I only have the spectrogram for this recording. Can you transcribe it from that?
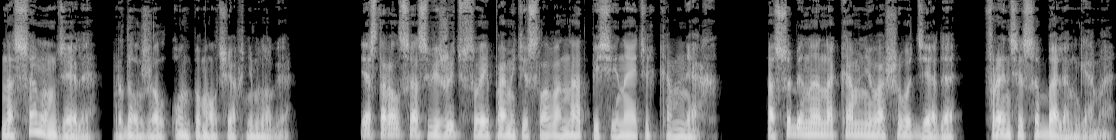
На самом деле, — продолжал он, помолчав немного, — я старался освежить в своей памяти слова надписей на этих камнях, особенно на камне вашего деда, Фрэнсиса Беллингема.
